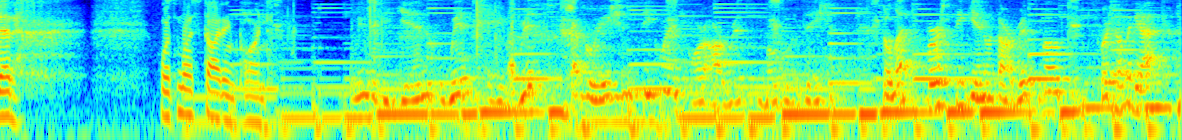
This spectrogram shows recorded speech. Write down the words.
That was my starting point. We will begin with a wrist preparation sequence or our wrist mobilizations. So let's first begin with our wrist moves. Push on the gas,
